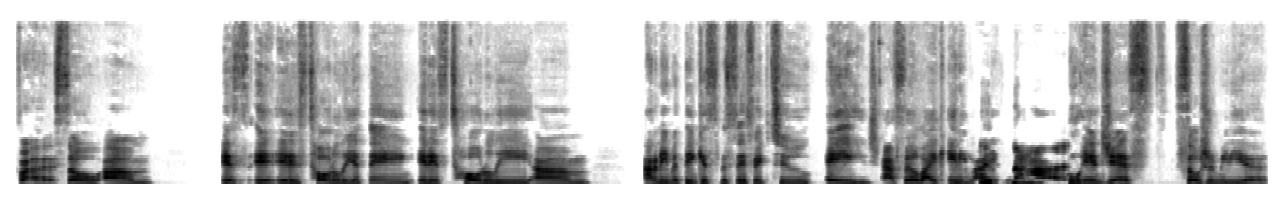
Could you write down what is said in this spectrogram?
for us. So um it's it, it is totally a thing. It is totally um i don't even think it's specific to age. I feel like anybody who ingests social media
